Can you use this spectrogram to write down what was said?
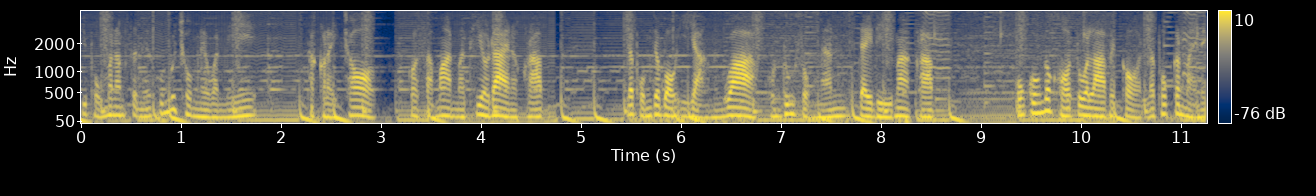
ที่ผมมานำเสนอคุณผู้ชมในวันนี้ ถ้าใครชอบก็สามารถมาเที่ยวได้นะครับ และผมจะบอกอีกอย่างหนึ่งว่าคนทุ่งสงนั้นใจดีมากครับ ผมคงต้องขอตัวลาไปก่อนแล้วพบกันใหม่ใน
